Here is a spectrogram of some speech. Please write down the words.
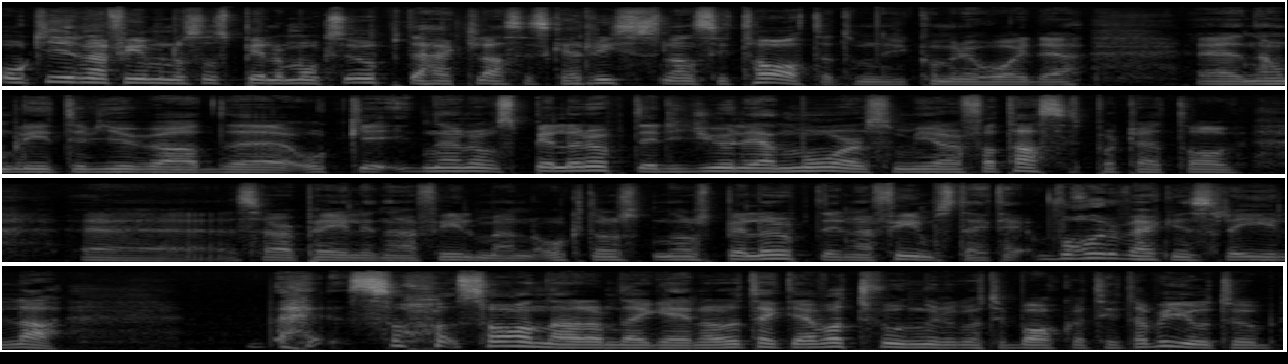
och i den här filmen så spelar de också upp det här klassiska Ryssland-citatet om ni kommer ihåg det. Eh, när hon blir intervjuad eh, och när de spelar upp det, det är Julianne Moore som gör ett fantastiskt porträtt av eh, Sarah Palin i den här filmen. Och när de, när de spelar upp det i den här filmen så tänkte jag, var det verkligen så illa? Sa, sa han alla de där grejerna och då tänkte jag, jag var tvungen att gå tillbaka och titta på Youtube.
